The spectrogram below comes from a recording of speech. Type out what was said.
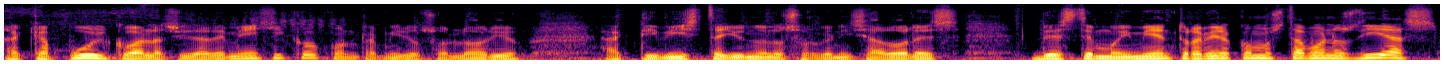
Acapulco a la Ciudad de México con Ramiro Solorio, activista y uno de los organizadores de este movimiento. Ramiro, ¿cómo está? Buenos días.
